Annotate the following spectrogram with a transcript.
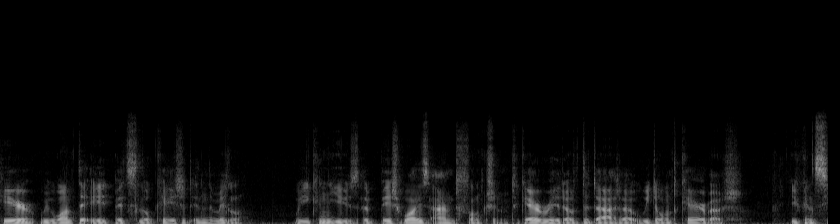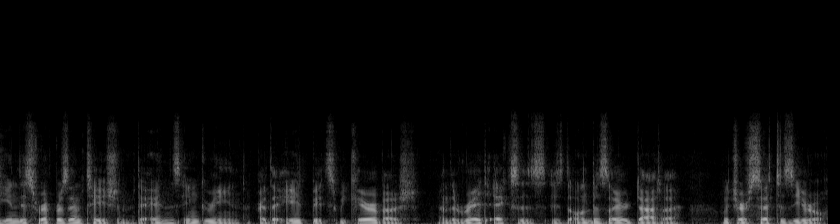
Here we want the 8 bits located in the middle we can use a bitwise AND function to get rid of the data we don't care about. You can see in this representation the ends in green are the 8 bits we care about and the red X's is the undesired data which are set to 0.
